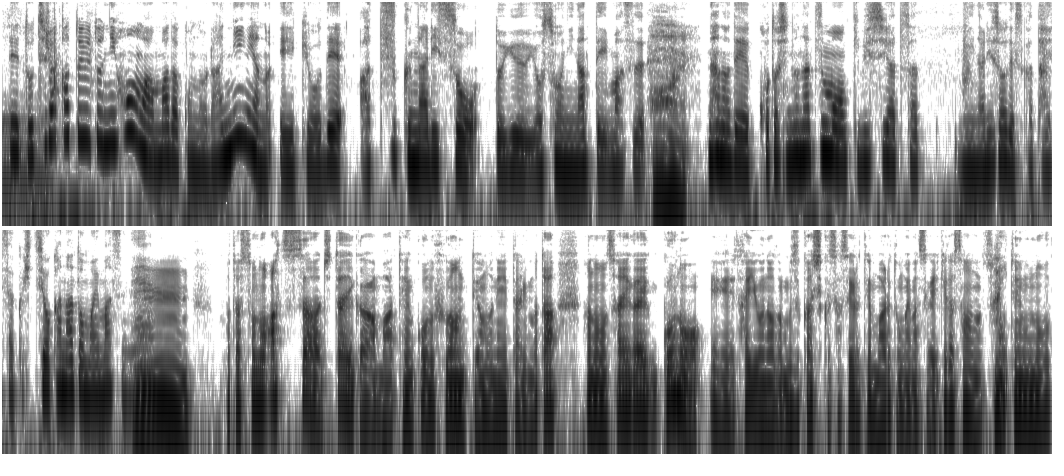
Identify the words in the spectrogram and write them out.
うん、でどちらかというと日本はまだこのラニーニャの影響で暑くなりそうという予想になっています。はい、なので今年の夏も厳しい暑さになりそうですか？対策必要かなと思いますね。またその暑さ自体がまあ天候の不安定を招いたり、またあの災害後の、えー、対応など難しくさせる点もあると思いますが、池田さん、その点の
